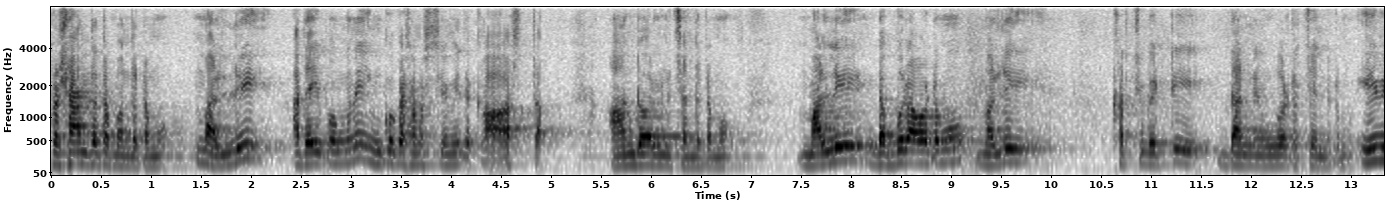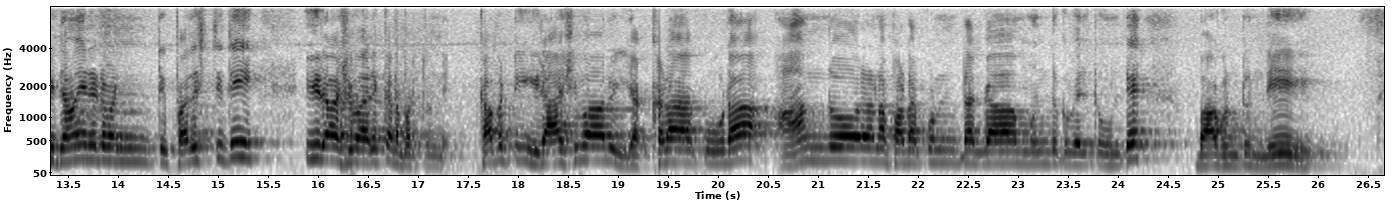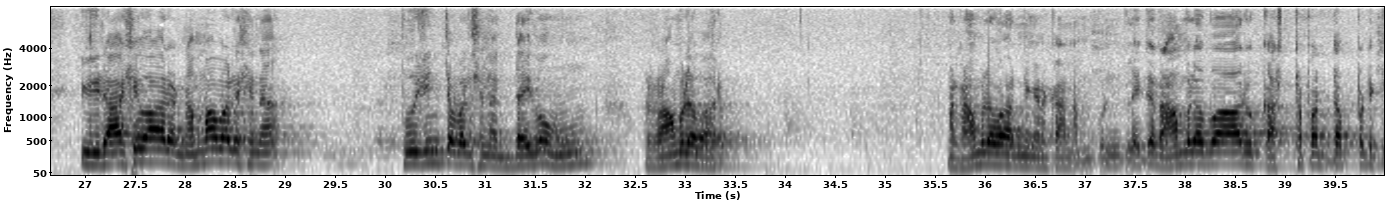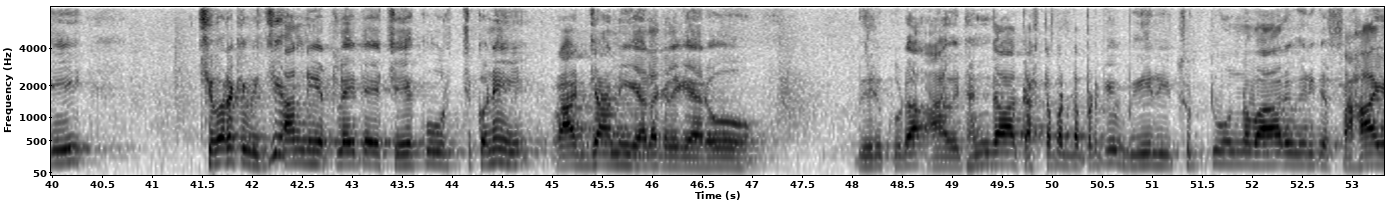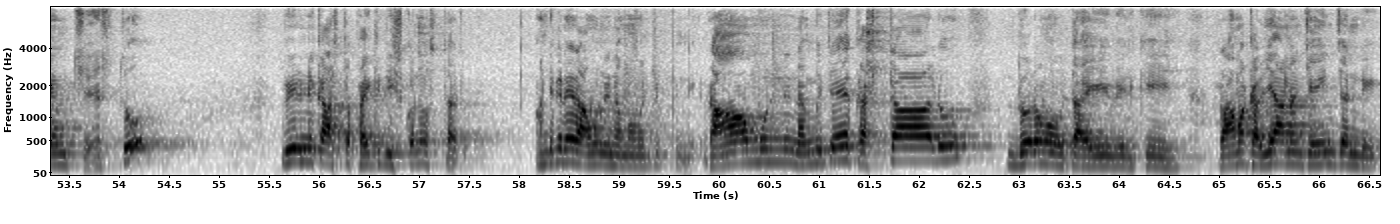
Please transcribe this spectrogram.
ప్రశాంతత పొందటము. మళ్ళీ అదైపోగానే ఇంకొక సమస్య మీద కాస్త ఆందోళన చెందటము. మళ్ళీ డబ్బు రావటము మళ్ళీ ఖర్చు పెట్టి దాన్ని ఊరట చెందటము. ఈ విధమైనటువంటి పరిస్థితి ఈ రాశి వారికి కనపడుతుంది కాబట్టి ఈ రాశివారు ఎక్కడా కూడా ఆందోళన పడకుండా ముందుకు వెళ్తూ ఉంటే బాగుంటుంది. ఈ రాశివారు నమ్మవలసిన పూజించవలసిన దైవం రాములవారు. రాములవారిని రాముల వారిని కనుక నమ్ముకున్నట్లయితే రాముల వారు కష్టపడ్డప్పటికీ చివరికి విజయాన్ని ఎట్లయితే చేకూర్చుకొని రాజ్యాన్ని ఏలగలిగారో వీరు కూడా ఆ విధంగా కష్టపడ్డప్పటికీ వీరి చుట్టూ ఉన్నవారు వీరికి సహాయం చేస్తూ వీరిని కాస్త పైకి తీసుకొని వస్తారు. అందుకనే రాముణ్ణి నమ్మమని చెప్పింది. రాముణ్ణి నమ్మితే కష్టాలు దూరం అవుతాయి వీరికి. రామ కళ్యాణం చేయించండి.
